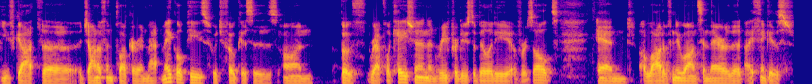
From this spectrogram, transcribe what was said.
you've got the Jonathan Plucker and Matt Makel piece, which focuses on both replication and reproducibility of results and a lot of nuance in there that I think is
